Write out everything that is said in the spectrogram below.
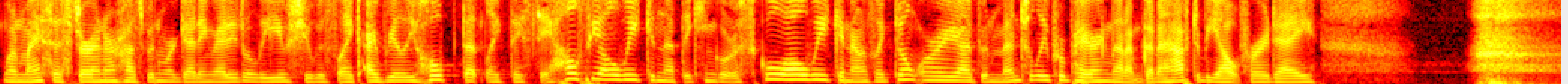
when my sister and her husband were getting ready to leave, she was like, I really hope that like they stay healthy all week and that they can go to school all week. And I was like, don't worry, I've been mentally preparing that I'm going to have to be out for a day.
